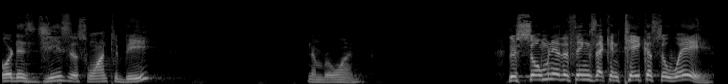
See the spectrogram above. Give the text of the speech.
Or does Jesus want to be number one? There's so many other things that can take us away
